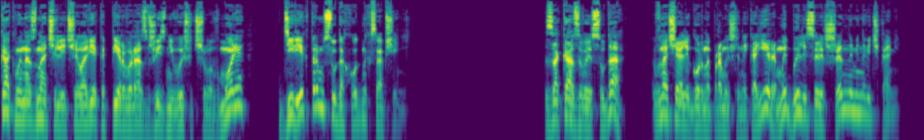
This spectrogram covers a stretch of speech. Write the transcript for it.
Как мы назначили человека первый раз в жизни вышедшего в море директором судоходных сообщений? Заказывая суда, в начале горно-промышленной карьеры мы были совершенными новичками.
